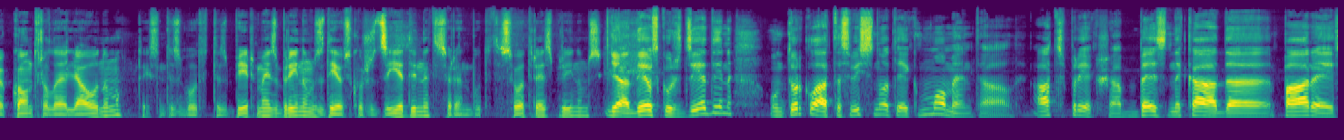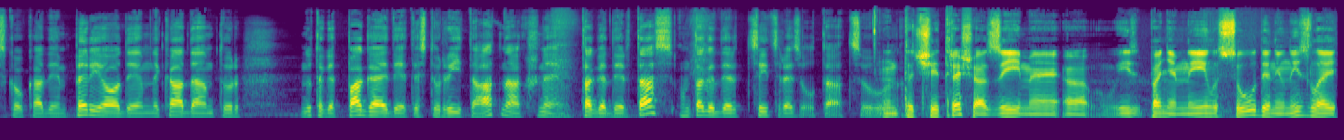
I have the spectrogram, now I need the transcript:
uh, kontrolē ļaunumu, teiksim, tas būtu tas pirmais brīnums, Dievs, kurš dziedina, tas varētu būt tas otrais brīnums. Jā, Dievs, kurš dziedina, un turklāt tas viss notiek momentāli, acu priekšā, bez nekāda pārējais kaut kādiem periodiem, nekādām tur. Nu, tagad pagaidiet, es tur rītā atnākšu. Nē, tagad ir tas, un tagad ir cits rezultāts. Un, Un tad šī trešā zīmē uh, iz, paņem nīlas ūdeni un izlai,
